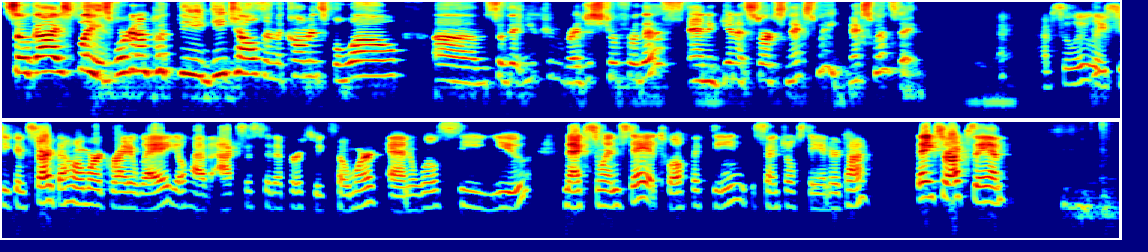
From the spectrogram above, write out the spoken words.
So, guys, please, we're going to put the details in the comments below um, so that you can register for this. And again, it starts next week, next Wednesday. Absolutely. So you can start the homework right away. You'll have access to the first week's homework, and we'll see you next Wednesday at 12:15 Central Standard Time. Thanks, Roxanne.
